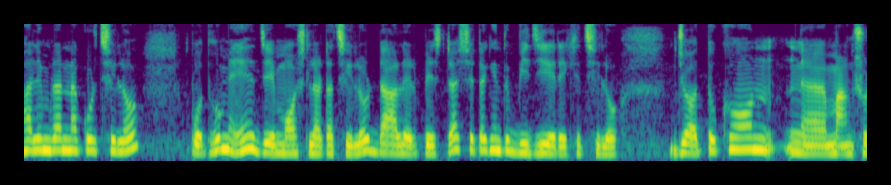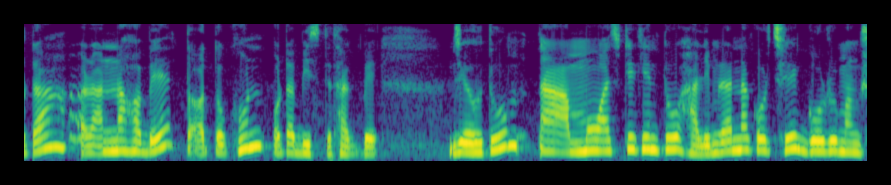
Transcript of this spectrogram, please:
হালিম রান্না করছিল। প্রথমে যে মশলাটা ছিল, ডালের পেস্টটা, সেটা কিন্তু ভিজিয়ে রেখেছিল। যতক্ষণ মাংসটা রান্না হবে, ততক্ষণ ওটা ভিজতে থাকবে। যেহেতু, আম্মু আজকে কিন্তু হালিম রান্না করছে গরুর মাংস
